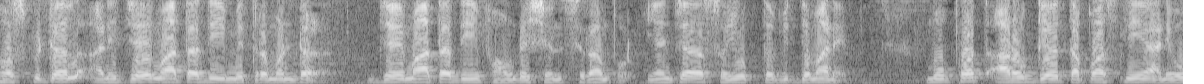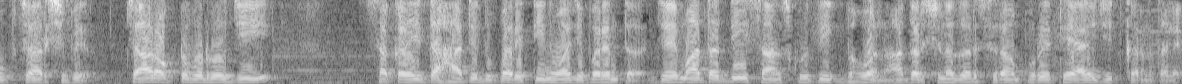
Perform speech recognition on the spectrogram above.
hospital आणि जय माता दी मित्रमंडळ जय माता दी फाउंडेशन श्रीरामपूर यांच्या संयुक्त विद्यमाने मोफत आरोग्य तपासणी आणि उपचार शिबिर चार ऑक्टोबर रोजी सकाळी दहा ते दुपारी तीन वाजेपर्यंत जय माता दी सांस्कृतिक भवन आदर्शनगर श्रीरामपूर येथे आयोजित करण्यात आले.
